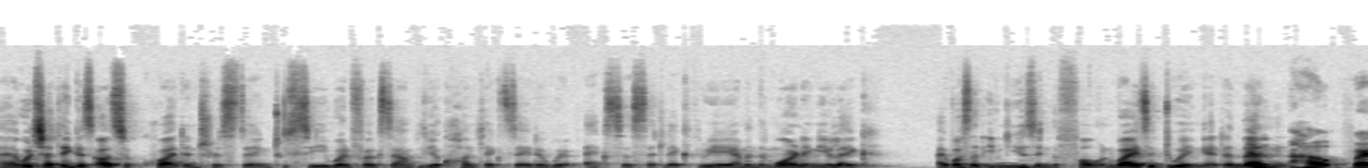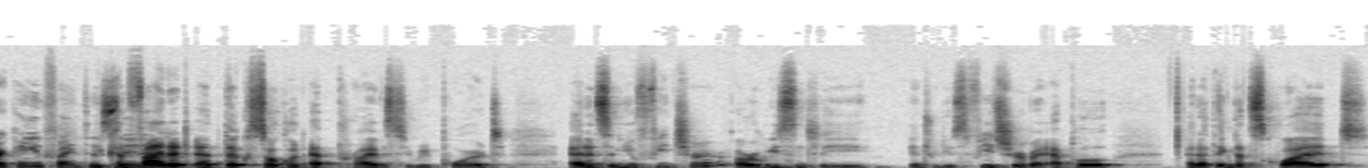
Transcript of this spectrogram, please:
Uh, which I think is also quite interesting to see when, for example, your contacts data were accessed at like 3 a.m. in the morning. You're like, I wasn't even using the phone. Why is it doing it? And then and how? Where can you find this? You can data? find it at the so-called app privacy report, and it's a new feature or a recently introduced feature by Apple, and I think that's quite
